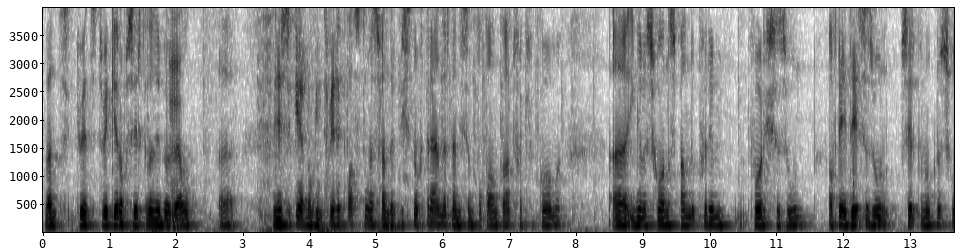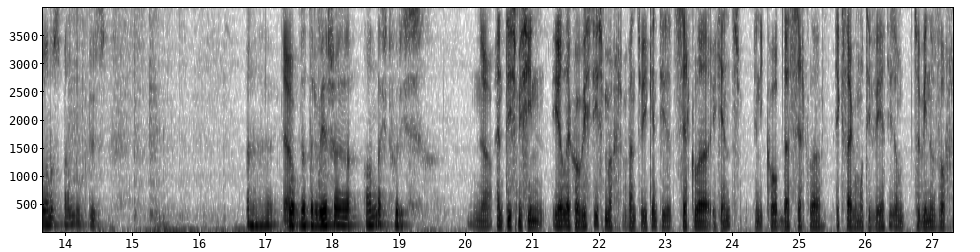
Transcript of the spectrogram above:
Want ik weet, twee keer op Cirkelen hebben we wel... eh, de eerste keer nog in tweede klas, toen was Van der Biest nog trainer. Dan is hem tot aan het uitvak gekomen. Eh heb een schone spandoek voor hem vorig seizoen. Of nee, deze seizoen op Cirkel ook een schone spandoek. Dus eh, ik Ja. hoop dat er weer eh, aandacht voor is. Ja, en het is misschien heel egoïstisch, maar van het weekend is het Cercle Gent. En ik hoop dat Cercle extra gemotiveerd is om te winnen voor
